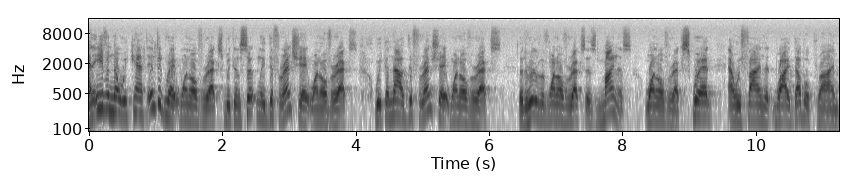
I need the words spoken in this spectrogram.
and even though we can't integrate 1 over x, we can certainly differentiate 1 over x. We can now differentiate 1 over x. The derivative of 1 over x is minus 1 over x squared, and we find that y double prime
